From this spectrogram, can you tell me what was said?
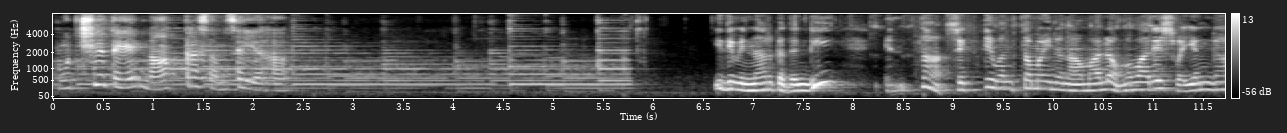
దుర్గబంధగతోऽపి ముచ్యతే నాత్ర సంశయ. ఇది విన్నారు కదండి? ఎంత శక్తివంతమైన నామాలు. అమ్మవారే స్వయంగా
